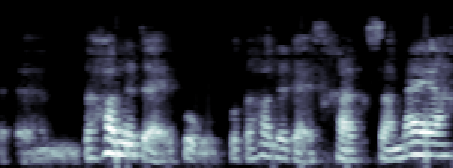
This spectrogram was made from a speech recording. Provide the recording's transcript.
um, um, the holiday for, for the holidays, Chag Sameach.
